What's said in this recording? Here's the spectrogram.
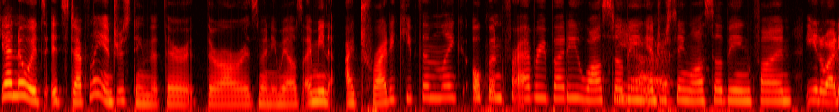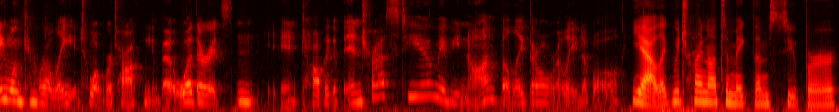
Yeah, no, it's it's definitely interesting that there there are as many males. I mean, I try to keep them like open for everybody while still being interesting, while still being fun. you know anyone can relate to what we're talking about whether it's n- a topic of interest to you maybe not but like they're all relatable. Yeah, like we try not to make them super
